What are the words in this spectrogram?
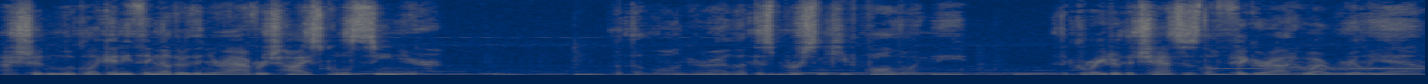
I shouldn't look like anything other than your average high school senior. But the longer I let this person keep following me, the greater the chances they'll figure out who I really am.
